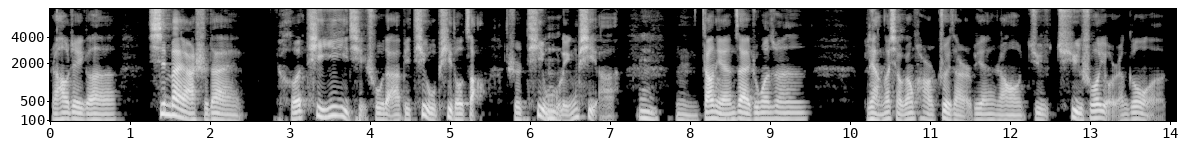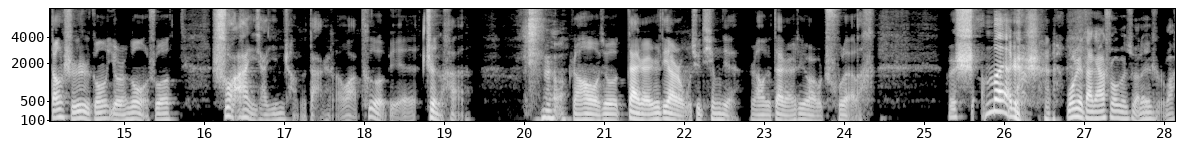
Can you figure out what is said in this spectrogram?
然后这个新拜亚时代和 T 一一起出的啊，比 T 五 P 都早，是 T 五零 P 啊。嗯嗯，当年在中关村，两个小钢炮坠在耳边，然后据据说有人跟我，当时是跟有人跟我说，唰一下音场就打开了，哇，特别震撼。然后我就带着 H D 二五去听去，然后就带着 H D 二五出来了。我说什么呀？这是？我给大家说个血泪史吧。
